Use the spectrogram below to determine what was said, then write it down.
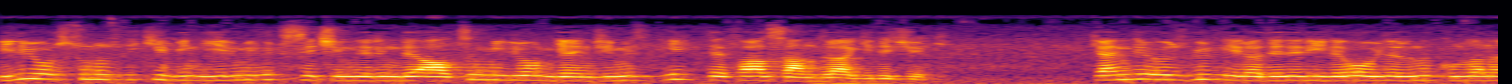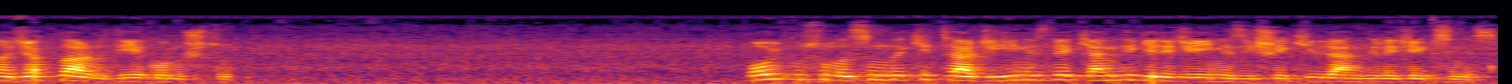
Biliyorsunuz 2023 seçimlerinde 6 milyon gencimiz ilk defa sandığa gidecek. Kendi özgür iradeleriyle oylarını kullanacaklar diye konuştu. Oy pusulasındaki tercihinizle kendi geleceğinizi şekillendireceksiniz.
